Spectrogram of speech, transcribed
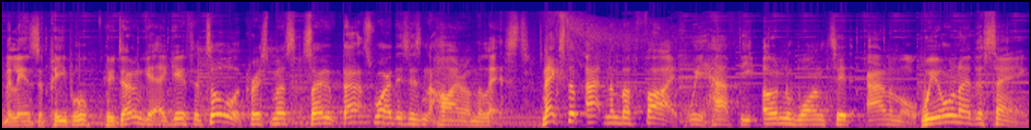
millions of people who don't get a gift at all at Christmas, so that's why this isn't higher on the list. Next up at number 5, we have the unwanted animal. We all know the saying,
